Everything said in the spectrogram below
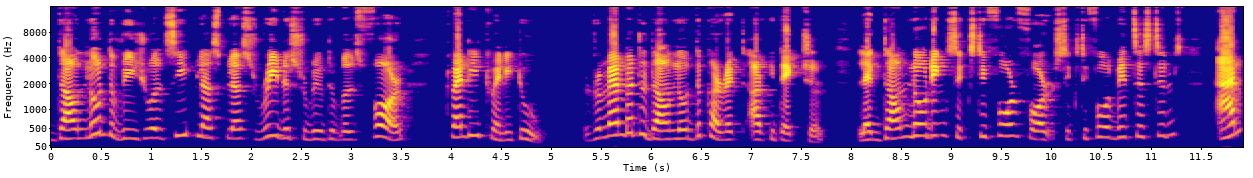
Download the Visual C++ redistributables for 2022. Remember to download the correct architecture, like downloading 64 for 64-bit systems and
